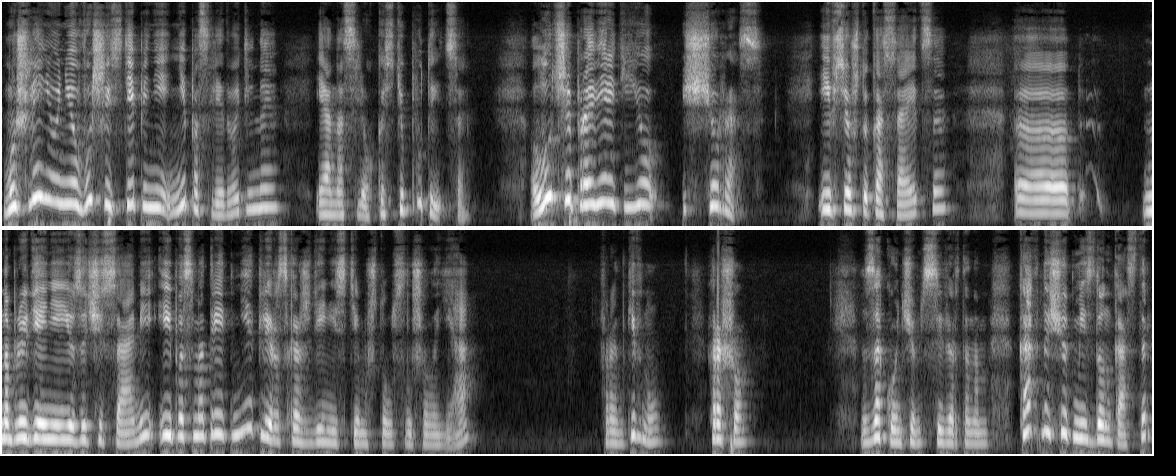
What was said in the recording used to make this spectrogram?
Мышление у нее в высшей степени непоследовательное, и она с легкостью путается. Лучше проверить ее еще раз. И все, что касается э, наблюдения ее за часами, и посмотреть, нет ли расхождений с тем, что услышала я. Фрэнк кивнул. Хорошо. Закончим с Сивертоном. Как насчет мисс Донкастер?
